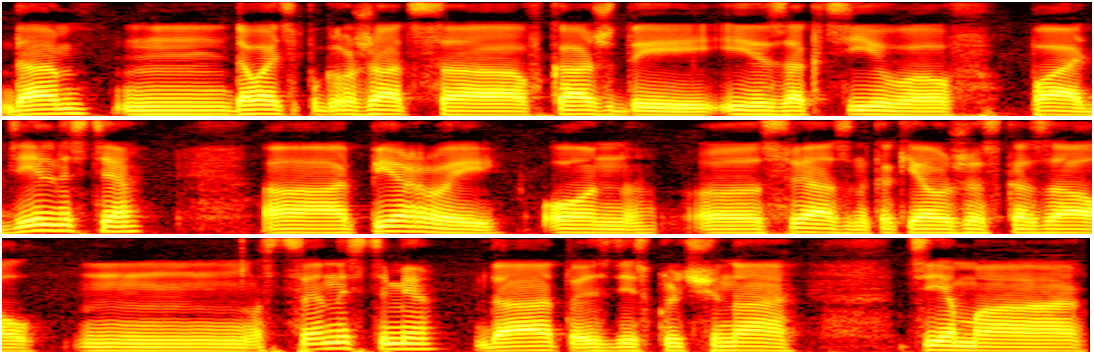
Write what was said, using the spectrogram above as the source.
да. Давайте погружаться в каждый из активов по отдельности. А, первый, он э, связан, как я уже сказал, с ценностями, да, то есть здесь включена тема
